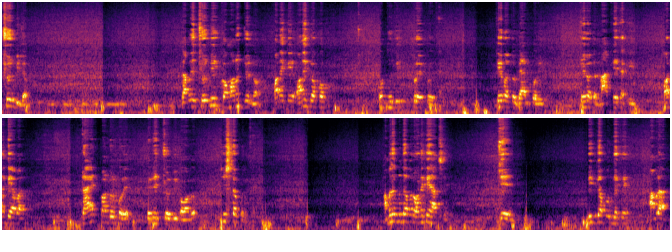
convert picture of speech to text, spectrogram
চর্বি জমে? তারপরে চর্বি কমানোর জন্য অনেকে অনেক রকম পদ্ধতি প্রয়োগ করে থাকে। কেউ হয়তো ব্যায়াম করি, কেউ হয়তো না খেয়ে থাকি। অনেকে আবার ডায়েট কন্ট্রোল করে পেটের চর্বি কমানোর চেষ্টা করে থাকে। আমাদের মধ্যে আবার অনেকে আছে যে বিজ্ঞাপন দেখে আমরা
